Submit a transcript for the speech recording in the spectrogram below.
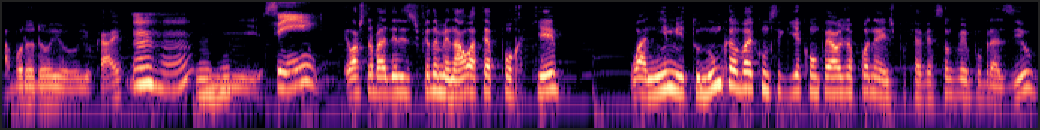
a Bororo e o, e o Caio. Uhum. Uhum. E Sim. eu acho o trabalho deles fenomenal, até porque o anime tu nunca vai conseguir acompanhar o japonês, porque a versão que veio pro Brasil,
